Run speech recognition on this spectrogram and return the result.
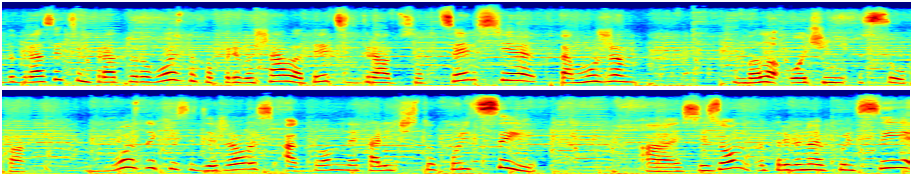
до грозы температура воздуха превышала 30 градусов Цельсия, к тому же было очень сухо. В воздухе содержалось огромное количество пыльцы. А, Сезон травяной пыльцы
